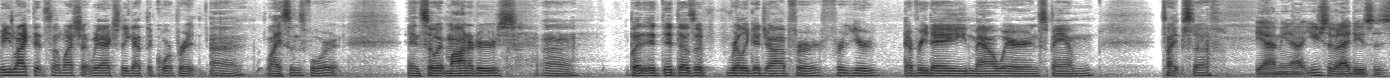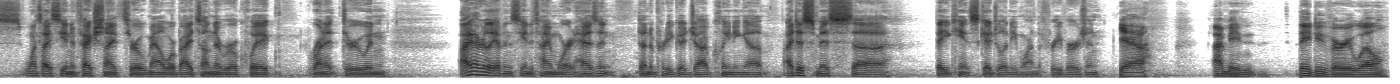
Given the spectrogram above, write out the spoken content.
we liked it so much that we actually got the corporate uh, license for it, and so it monitors. Uh, but it, it does a really good job for for your everyday malware and spam type stuff. Yeah, I mean, uh, usually what I do is, is once I see an infection, I throw Malwarebytes on there real quick, run it through, and I really haven't seen a time where it hasn't done a pretty good job cleaning up. I just miss uh, that you can't schedule anymore on the free version. Yeah. I mean, they do very well.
